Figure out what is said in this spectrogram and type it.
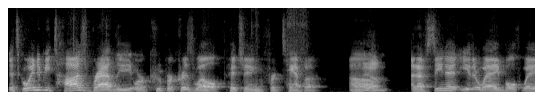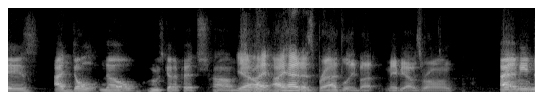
it's going to be Taj Bradley or Cooper Criswell pitching for Tampa. Um, yeah. And I've seen it either way, both ways. I don't know who's going to pitch. Um, yeah, so. I, I had it as Bradley, but maybe I was wrong. I mean,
